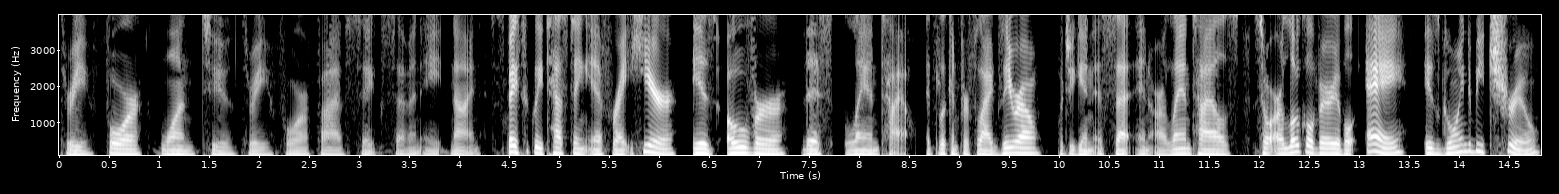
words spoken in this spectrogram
3, 4, 1, 2, 3, 4, 5, 6, 7, 8, 9. So it's basically testing if right here is over this land tile. It's looking for flag 0, which again is set in our land tiles. So our local variable a is going to be true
